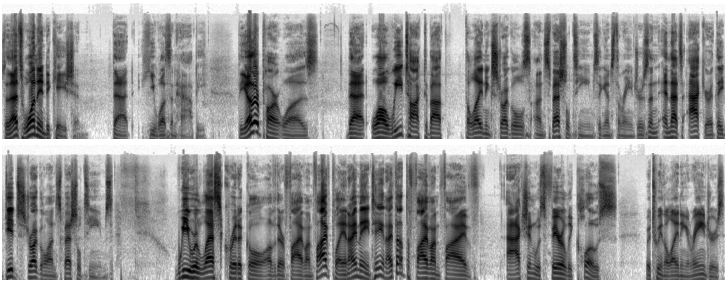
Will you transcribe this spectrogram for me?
So that's one indication that he wasn't happy. The other part was that while we talked about the Lightning struggles on special teams against the Rangers, and, and that's accurate, they did struggle on special teams we were less critical of their five on five play. And I maintain, I thought the five on five action was fairly close between the Lightning and Rangers.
